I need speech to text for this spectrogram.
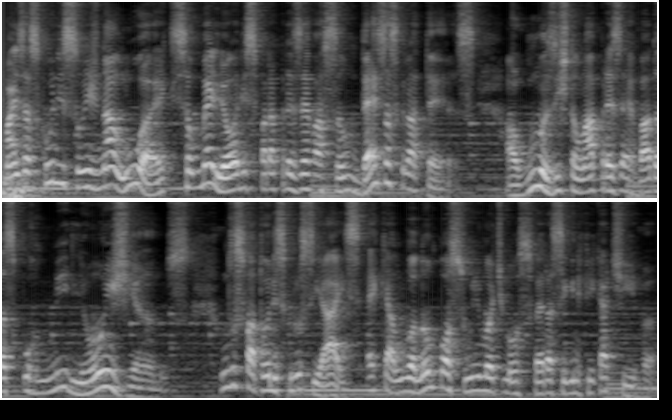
mas as condições na Lua é que são melhores para a preservação dessas crateras. Algumas estão lá preservadas por milhões de anos. Um dos fatores cruciais é que a Lua não possui uma atmosfera significativa,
